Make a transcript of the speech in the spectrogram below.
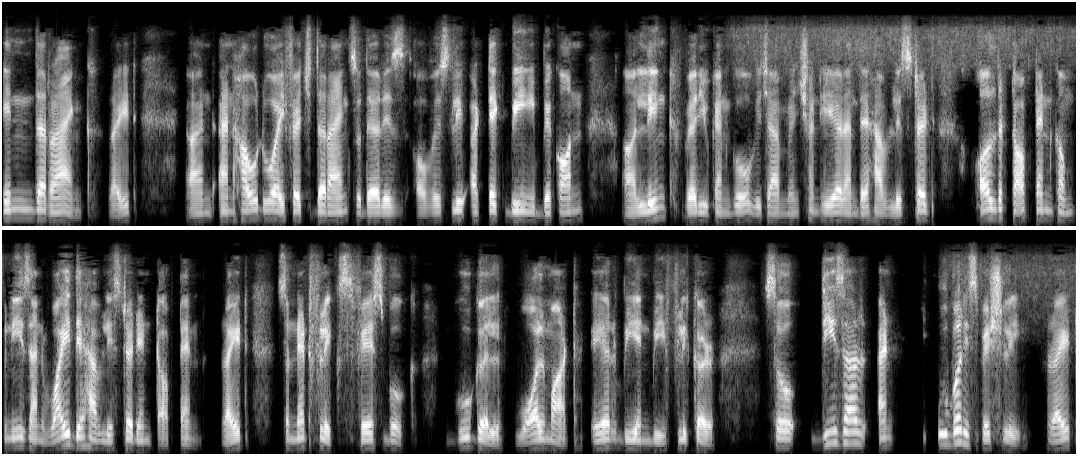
in the rank, right? And and how do I fetch the rank? So there is obviously a tech be beacon uh, link where you can go, which I've mentioned here, and they have listed all the top 10 companies and why they have listed in top 10, right? So Netflix, Facebook, Google, Walmart, Airbnb, Flickr. So these are and Uber especially, right?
